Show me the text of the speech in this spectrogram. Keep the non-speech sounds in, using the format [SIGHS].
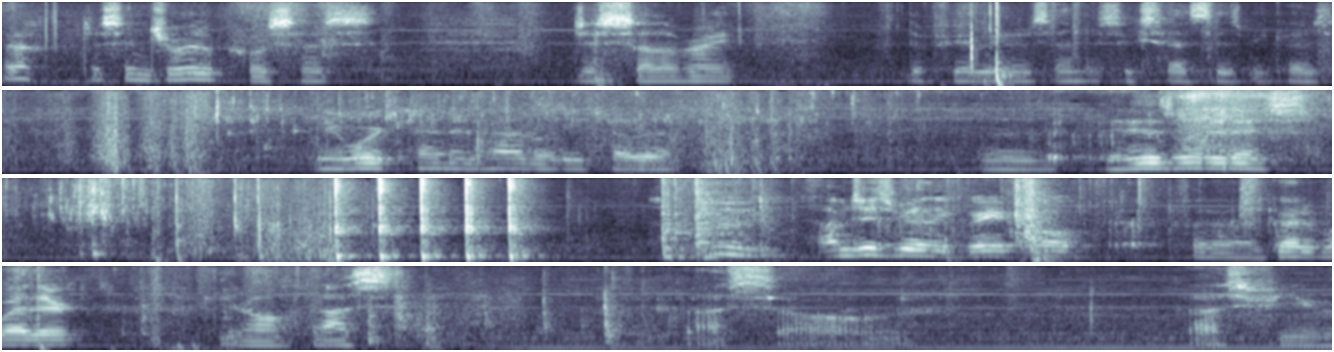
yeah just enjoy the process. Just celebrate the failures and the successes because they work hand in hand with each other. And it is what it is I'm just really grateful for the good weather. You know, last last um, last few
